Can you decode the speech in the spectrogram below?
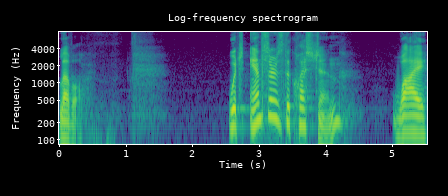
level. Which answers the question why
